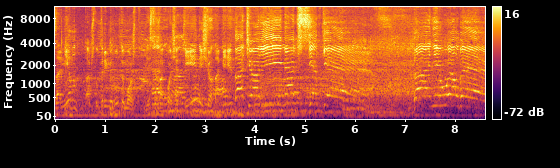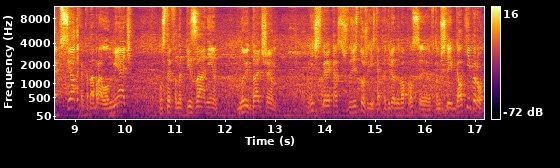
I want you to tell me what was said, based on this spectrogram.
замен. Так что три минуты может, если захочет Кейн. Еще одна передача и мяч в сетке. Все. Как отобрал он мяч у Стефана Пизани. Ну и дальше. Мне, честно говоря, кажется, что здесь тоже есть определенные вопросы, в том числе и к голкиперу.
